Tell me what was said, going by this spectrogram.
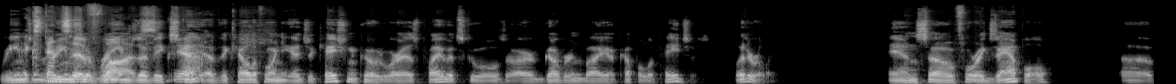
reams Extensive and reams of laws. reams of, yeah. of the California Education Code, whereas private schools are governed by a couple of pages, literally. And so, for example, uh,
